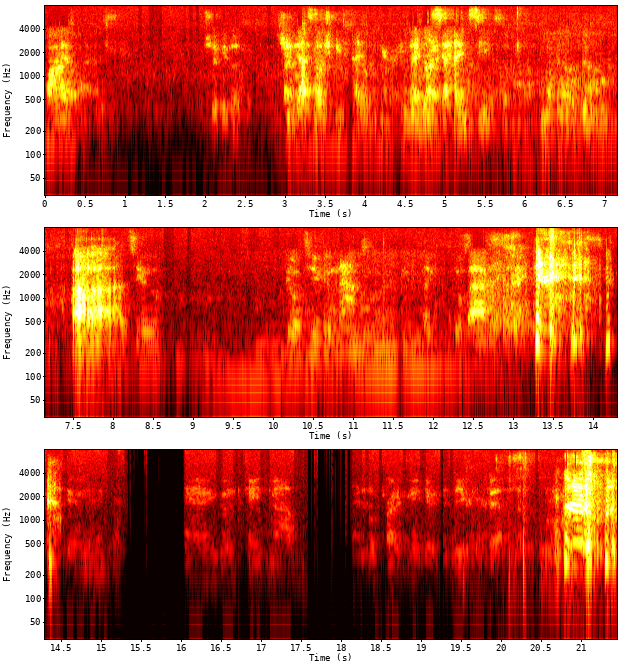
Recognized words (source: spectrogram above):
file as. Should be the. Should, that's how it should be titled in here, right? But I didn't, see- I didn't see it. so. Uh, Go to, go to maps, like, go back. And go to change the map, and it'll try to communicate with the vehicle fit.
